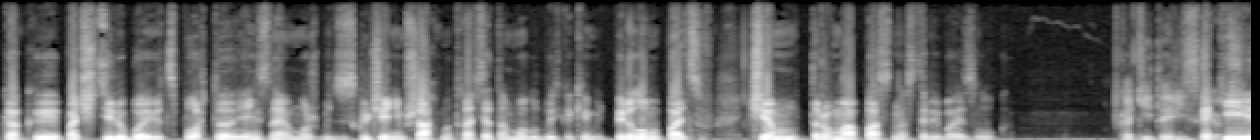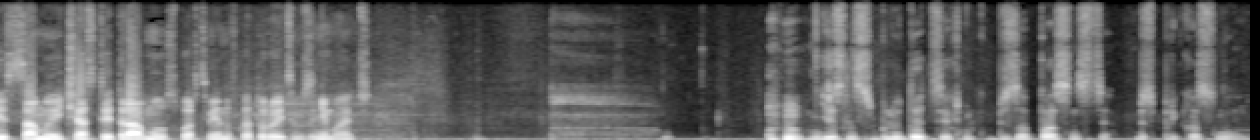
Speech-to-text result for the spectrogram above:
как и почти любой вид спорта, я не знаю, может быть, за исключением шахмат, хотя там могут быть какие-нибудь переломы пальцев, чем травмоопасна стрельба из лука? Какие-то риски. Какие вообще? самые частые травмы у спортсменов, которые этим занимаются? Если соблюдать технику безопасности беспрекословно,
